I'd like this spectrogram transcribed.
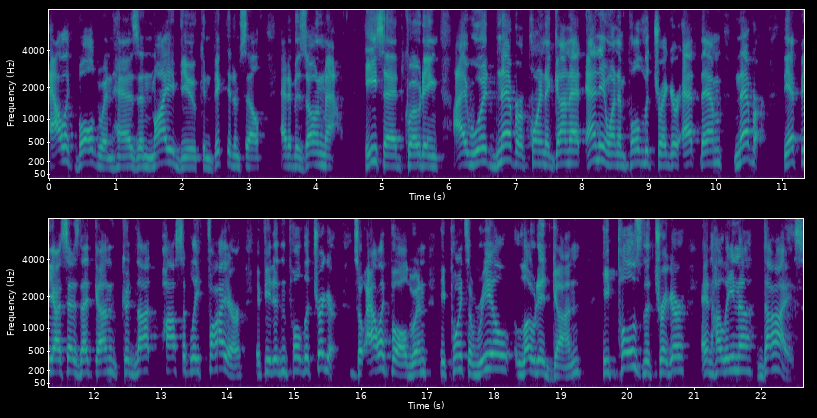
Alec Baldwin has, in my view, convicted himself out of his own mouth. He said, quoting, I would never point a gun at anyone and pull the trigger at them. Never. The FBI says that gun could not possibly fire if you didn't pull the trigger. So Alec Baldwin, he points a real loaded gun, he pulls the trigger, and Halyna dies.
